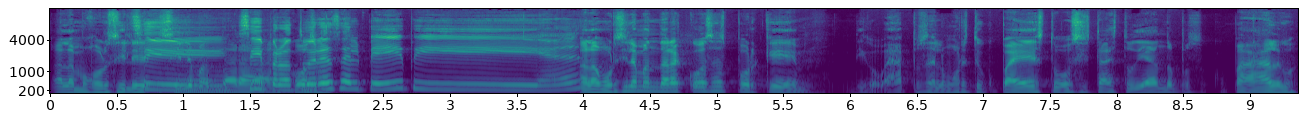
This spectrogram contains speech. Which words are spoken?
a lo mejor sí le, sí le mandara. Sí, pero tú eres el baby. ¿eh? A lo mejor sí le mandara cosas porque digo, ah, pues a lo mejor te ocupa esto, o si está estudiando, pues ocupa algo.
